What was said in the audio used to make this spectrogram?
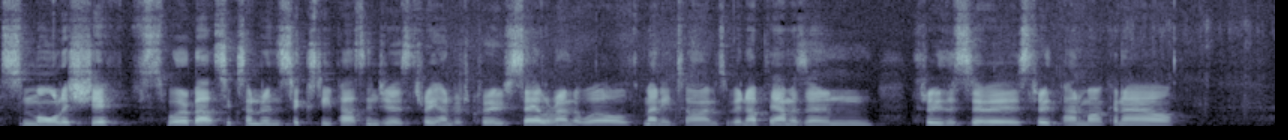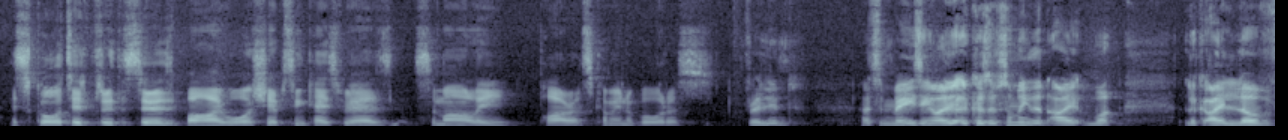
Smallest ships were about 660 passengers, 300 crew, sail around the world many times. I've been up the Amazon, through the Suez, through the Panama Canal, escorted through the Suez by warships in case we had Somali pirates coming aboard us. Brilliant. That's amazing. Because of something that I what. Look, I love.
